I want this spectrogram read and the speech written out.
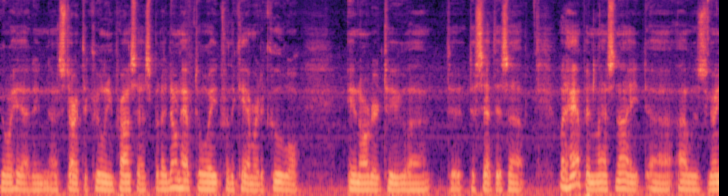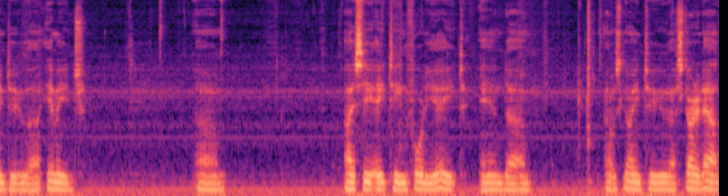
go ahead and uh, start the cooling process but I don't have to wait for the camera to cool in order to uh, to, to set this up. What happened last night uh, I was going to uh, image um, IC 1848 and um, I was going to uh, start it out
